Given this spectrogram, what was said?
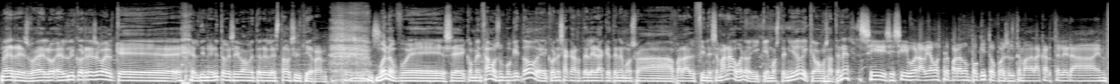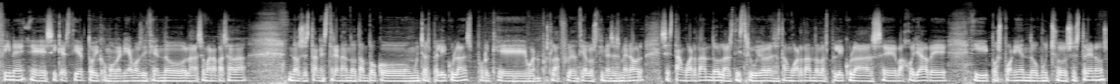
No hay riesgo. Eh. El, único riesgo es el que el dinerito que se iba a meter el Estado si cierran. Bueno, pues eh, comenzamos un poquito con esa cartelera que tenemos para el fin de semana, bueno, y que hemos tenido y que vamos a tener. Sí, sí, sí. Bueno, habíamos preparado un poquito pues el tema de la cartelera en cine. sí que es cierto, y como veníamos diciendo la semana pasada, no se están estrenando tampoco muchas películas porque bueno, pues la afluencia a los cines es menor, se están guardando, las distribuidoras están guardando las películas eh, bajo llave y posponiendo muchos estrenos.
